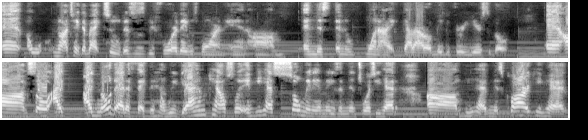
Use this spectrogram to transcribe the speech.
And oh, no, I take that back too. This was before they was born and, um, and this, and the one I got out of maybe three years ago. And, um, so I, I know that affected him. We got him counselor and he has so many amazing mentors. He had, um, he had Miss Clark. He had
